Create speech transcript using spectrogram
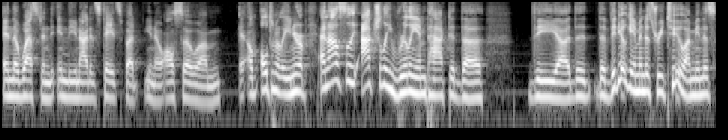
in the west and in the united states but you know also um ultimately in europe and also actually really impacted the the uh, the the video game industry too i mean this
